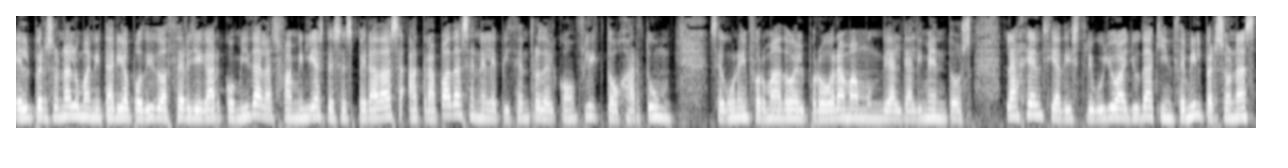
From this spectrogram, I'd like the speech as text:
el personal humanitario ha podido hacer llegar comida a las familias desesperadas atrapadas en el epicentro del conflicto, Jartum, según ha informado el Programa Mundial de Alimentos. La agencia distribuyó ayuda a 15.000 personas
